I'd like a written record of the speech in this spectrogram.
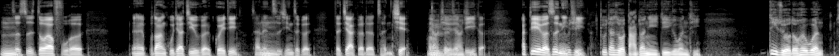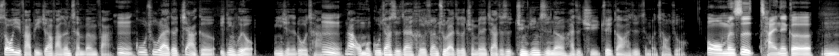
嗯，这是都要符合呃不断估价记录的规定，才能执行这个的价格的呈现。了解了解第一个。啊，第二个是你提，估价师，我打断你第一个问题。地主有的会问收益法、比较法跟成本法嗯估出来的价格一定会有明显的落差。嗯，那我们估价是在核算出来这个全面的价值是平均值呢，还是取最高，还是怎么操作？哦我们是采那个嗯，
